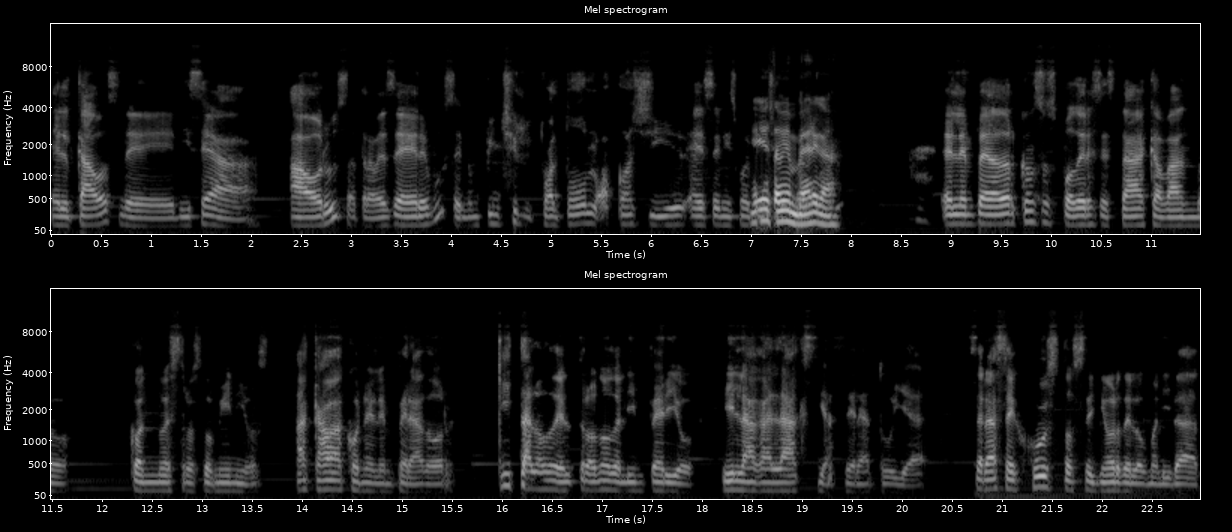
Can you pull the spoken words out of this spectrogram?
el caos le dice a, a Horus a través de Erebus en un pinche ritual todo loco así, ese mismo. Sí, está bien verga. El emperador con sus poderes está acabando con nuestros dominios. Acaba con el emperador. Quítalo del trono del imperio y la galaxia será tuya. Serás el justo señor de la humanidad.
